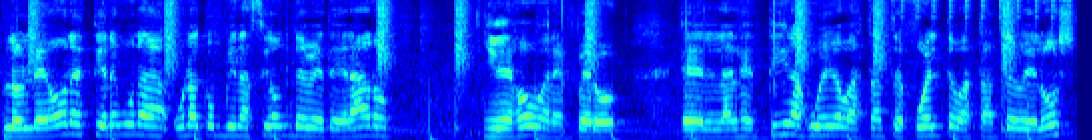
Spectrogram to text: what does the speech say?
los Leones tienen una, combinación de veteranos y de jóvenes, pero la Argentina juega bastante fuerte, bastante veloz,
